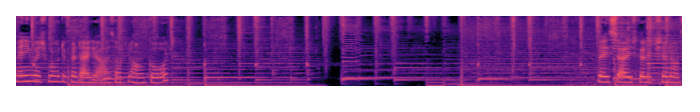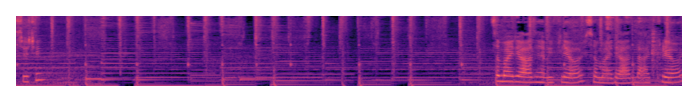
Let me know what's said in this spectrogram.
Many much more different ideas of long coat. Very stylish collection of stitching. Some ideas heavy flare, some ideas light flare.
